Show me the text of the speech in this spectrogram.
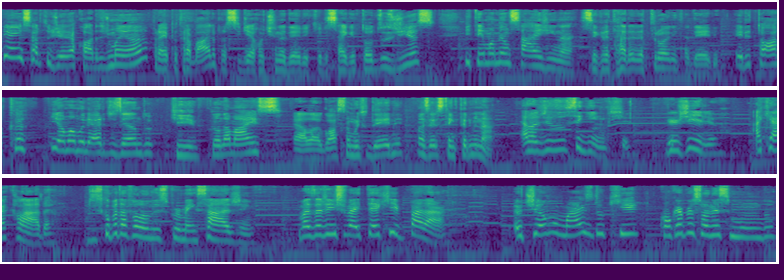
E aí, certo dia, ele acorda de manhã pra ir pro trabalho, pra seguir a rotina dele, que ele segue todos os dias, e tem uma mensagem na secretária eletrônica dele. Ele toca e é uma mulher dizendo que não dá mais, ela gosta muito dele, mas eles têm que terminar. Ela diz o seguinte: Virgílio, aqui é a Clara. Desculpa estar falando isso por mensagem, mas a gente vai ter que parar. Eu te amo mais do que qualquer pessoa nesse mundo,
